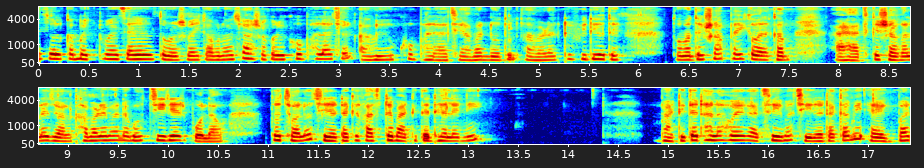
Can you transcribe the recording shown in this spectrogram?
Guys welcome back to my channel তোমরা সবাই কেমন আছো? আশা করি খুব ভালো আছেন আমিও খুব ভালো আছি। আমার নতুন আবার একটা ভিডিওতে তোমাদের সবাইকে ওয়েলকাম আর আজকে সকালে জলখাবারে বানাবো চিড়ের পোলাও। তো চলো চিড়েটাকে ফার্স্টে বাটিতে ঢেলে নিই। বাটিতে ঢালা হয়ে গেছে, এবার চিড়েটাকে আমি একবার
